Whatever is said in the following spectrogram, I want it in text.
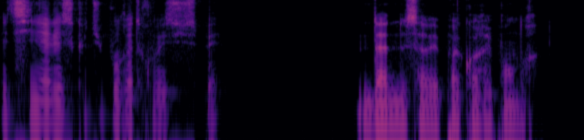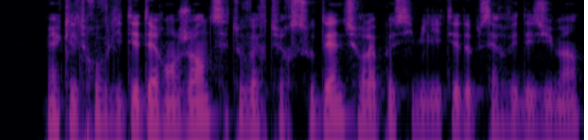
et de signaler ce que tu pourrais trouver suspect. Dan ne savait pas quoi répondre. Bien qu'il trouve l'idée dérangeante, cette ouverture soudaine sur la possibilité d'observer des humains,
